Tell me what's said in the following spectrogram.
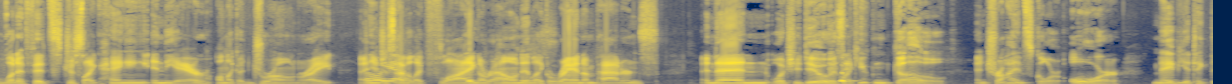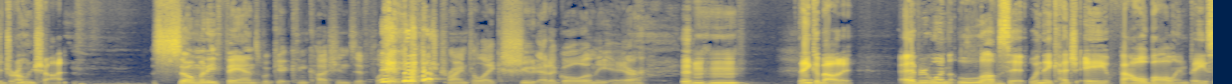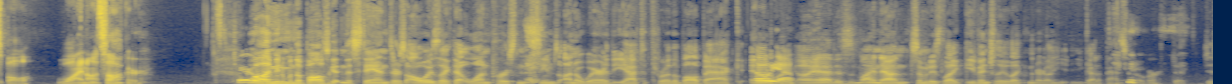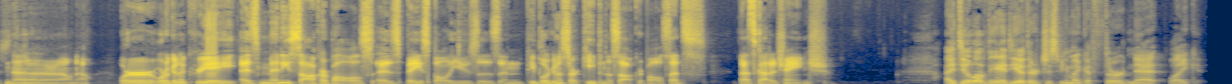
What if it's just like hanging in the air on like a drone, right? And you Oh, just have it like flying Big around in like random patterns. And then what you do is like you can go and try and score, or maybe you take the drone shot. so many fans would get concussions if players were just trying to like shoot at a goal in the air. hmm Think about it. Everyone loves it when they catch a foul ball in baseball. Why not soccer? Well, I mean, when the balls get in the stands, there's always like that one person that seems unaware that you have to throw the ball back. And Oh, yeah. like, oh yeah, this is mine now. And somebody's like, eventually, like, no, no, no, you, you got to pass it over. Just No, no, no, no, no. We're we're gonna create as many soccer balls as baseball uses, and people are gonna start keeping the soccer balls. That's that's got to change. I do love the idea of there just being like a third net. Like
